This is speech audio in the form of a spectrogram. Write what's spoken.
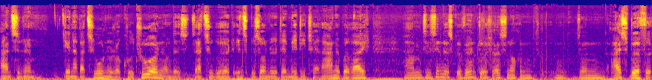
einzelne Generationen oder Kulturen, und das, dazu gehört insbesondere der mediterrane Bereich, ähm, sie sind es gewöhnt, durchaus noch ein, so einen Eiswürfel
